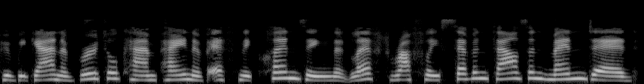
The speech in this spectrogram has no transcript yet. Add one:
who began a brutal campaign of ethnic cleansing that left roughly 7,000 men dead.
